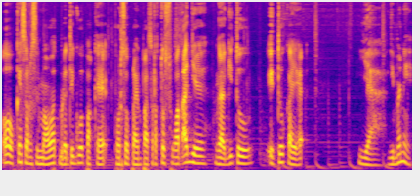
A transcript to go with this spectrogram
oh oke okay, 105 watt berarti gue pakai power supply 400 watt aja. Nggak gitu. Itu kayak ya gimana ya?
